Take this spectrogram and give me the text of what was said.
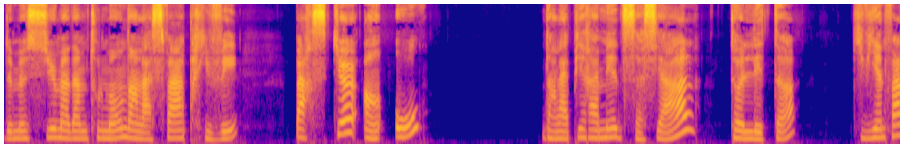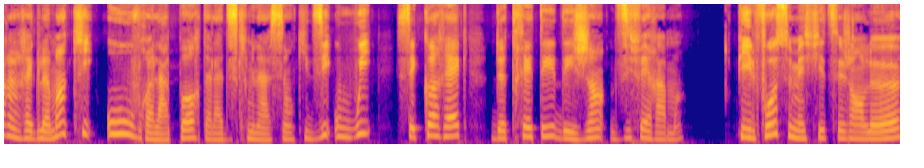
de monsieur, madame, tout le monde dans la sphère privée, parce que en haut, dans la pyramide sociale, tu as l'État qui vient de faire un règlement qui ouvre la porte à la discrimination, qui dit oui, c'est correct de traiter des gens différemment. Puis il faut se méfier de ces gens-là.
